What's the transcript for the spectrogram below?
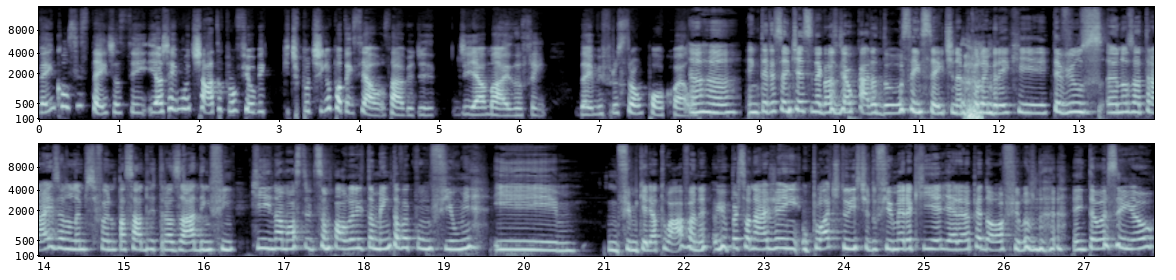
bem consistente, assim. E eu achei muito chato pra um filme que, tipo, tinha o potencial, sabe? De, de ir a mais, assim. Daí me frustrou um pouco ela. Aham. Uhum. É interessante esse negócio de o cara do Sense8, né? Porque eu lembrei que teve uns anos atrás, eu não lembro se foi ano passado, retrasado, enfim, que na Mostra de São Paulo ele também tava com um filme e um filme que ele atuava, né? E o personagem, o plot twist do filme era que ele era pedófilo, né? Então, assim, é o,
